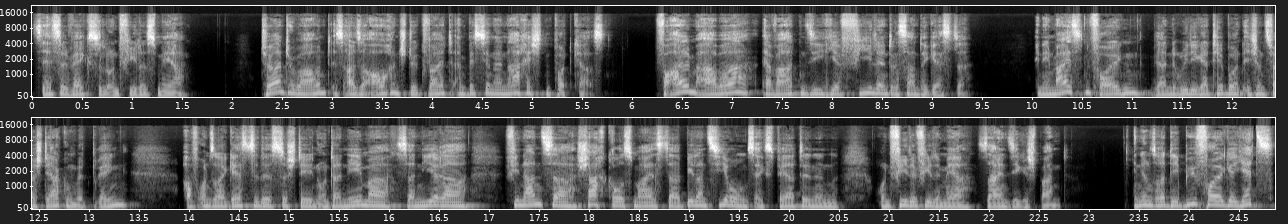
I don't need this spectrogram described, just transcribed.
Sesselwechsel und vieles mehr. Turnaround ist also auch ein Stück weit ein bisschen ein Nachrichtenpodcast. Vor allem aber erwarten Sie hier viele interessante Gäste. In den meisten Folgen werden Rüdiger Tibbe und ich uns Verstärkung mitbringen, auf unserer Gästeliste stehen Unternehmer, Sanierer, Finanzer, Schachgroßmeister, Bilanzierungsexpertinnen und viele, viele mehr. Seien Sie gespannt. In unserer Debütfolge jetzt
